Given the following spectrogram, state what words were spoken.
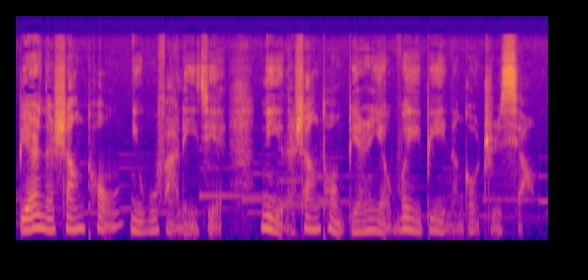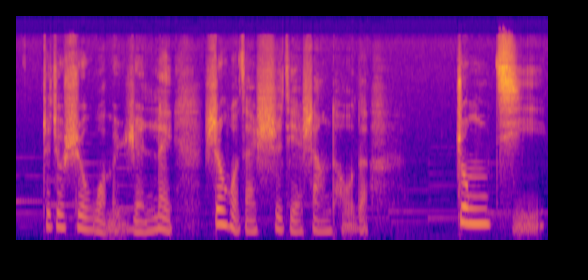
别人的伤痛你无法理解，你的伤痛别人也未必能够知晓。这就是我们人类生活在世界上头的终极，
